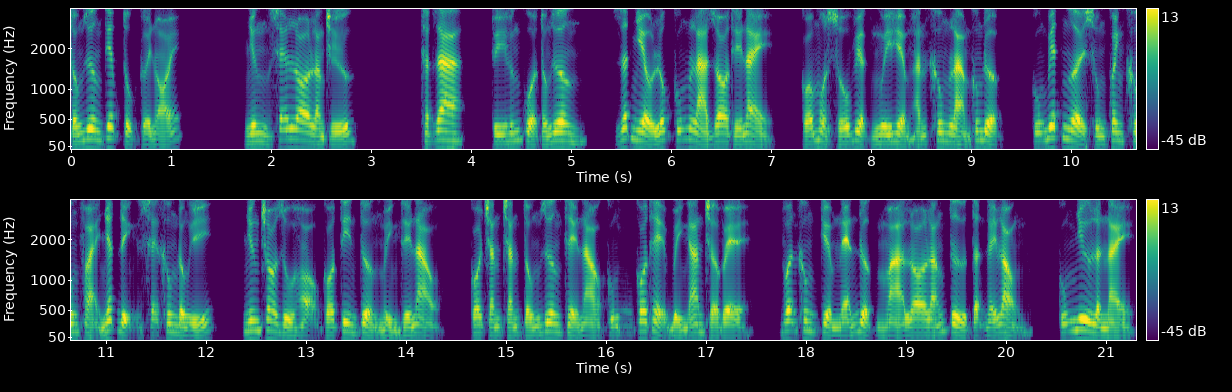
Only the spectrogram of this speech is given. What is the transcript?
Tống Dương tiếp tục cười nói, nhưng sẽ lo lắng chứ? Thật ra, tùy hứng của Tống Dương, rất nhiều lúc cũng là do thế này, có một số việc nguy hiểm hắn không làm không được, cũng biết người xung quanh không phải nhất định sẽ không đồng ý, nhưng cho dù họ có tin tưởng mình thế nào, có chắn chắn Tống Dương thể nào cũng có thể bình an trở về, vẫn không kiềm nén được mà lo lắng từ tận đáy lòng. Cũng như lần này,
